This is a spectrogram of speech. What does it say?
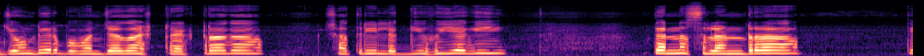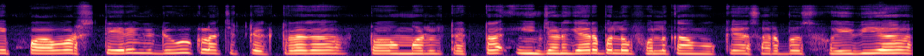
ਜੌਂਡੀਅਰ 52 ਦਾ ਟਰੈਕਟਰ ਹੈਗਾ ਛਤਰੀ ਲੱਗੀ ਹੋਈ ਹੈਗੀ। ਤਿੰਨ ਸਿਲੰਡਰ ਆ ਤੇ power steering dual clutch tractor ਹੈਗਾ top model tractor engine gear ਵੱਲੋਂ ਫੁੱਲ ਕੰਮ ਓਕੇ ਆ ਸਰਵਿਸ ਹੋਈ ਵੀ ਆ।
